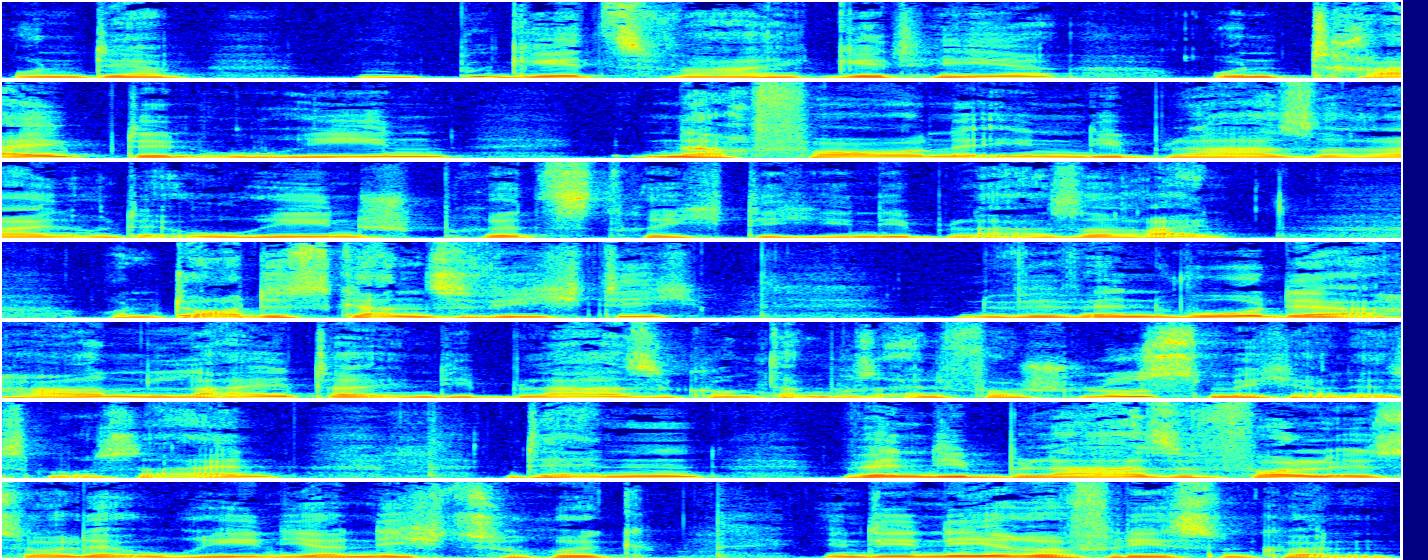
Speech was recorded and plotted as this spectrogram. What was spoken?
und der geht zwar geht her und treibt den Urin nach vorne in die Blase rein und der Urin spritzt richtig in die Blase rein. Und dort ist ganz wichtig, wenn wo der Harnleiter in die Blase kommt, da muss ein Verschlussmechanismus sein, denn wenn die Blase voll ist, soll der Urin ja nicht zurück in die Niere fließen können.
